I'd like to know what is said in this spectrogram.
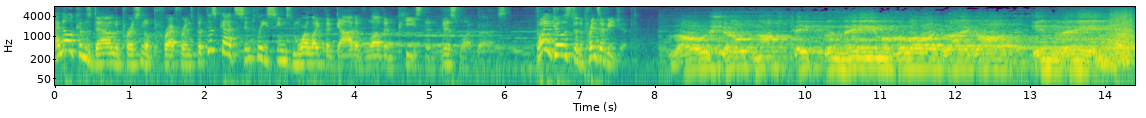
I know it comes down to personal preference, but this god simply seems more like the god of love and peace than this one does. Point goes to the Prince of Egypt. Thou shalt not take the name of the Lord thy God in vain.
